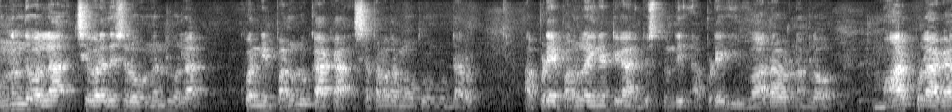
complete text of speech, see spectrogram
ఉన్నందువల్ల చివరి దశలో ఉన్నందువల్ల కొన్ని పనులు కాక సతమతమవుతూ ఉంటుంటారు. అప్పుడే పనులు అయినట్టుగా అనిపిస్తుంది. అప్పుడే ఈ వాతావరణంలో మార్పులాగా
